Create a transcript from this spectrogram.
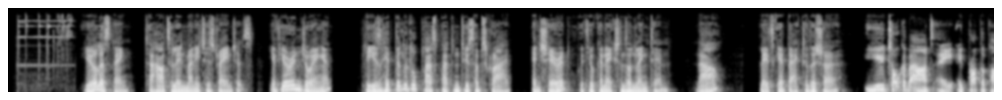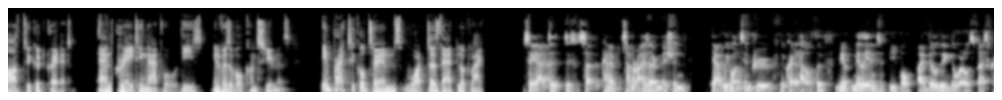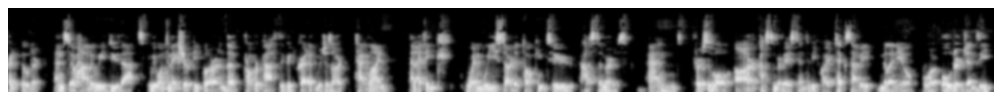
You're listening to How to Lend Money to Strangers. If you're enjoying it, please hit the little plus button to subscribe and share it with your connections on LinkedIn. Now, let's get back to the show. You talk about a, a proper path to good credit and creating that for these invisible consumers. In practical terms, what does that look like? So yeah, to, to su- kind of summarize our mission, yeah, we want to improve the credit health of you know, millions of people by building the world's best credit builder. And so how do we do that? We want to make sure people are on the proper path to good credit, which is our tagline. And I think when we started talking to customers and first of all, our customer base tend to be quite tech savvy, millennial or older Gen Z.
